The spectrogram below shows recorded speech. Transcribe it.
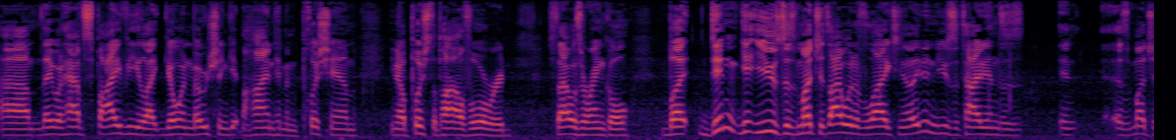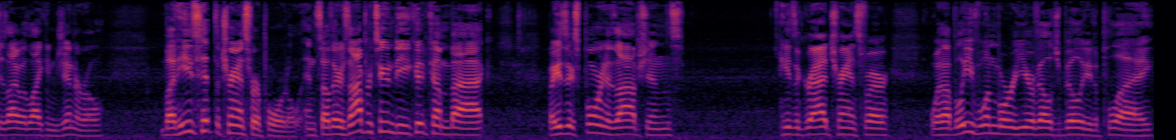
Um, they would have Spivey like go in motion, get behind him, and push him. You know, push the pile forward. So that was a wrinkle, but didn't get used as much as I would have liked. You know, they didn't use the tight ends as in, as much as I would like in general. But he's hit the transfer portal, and so there's an opportunity he could come back. But he's exploring his options. He's a grad transfer with, I believe, one more year of eligibility to play.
